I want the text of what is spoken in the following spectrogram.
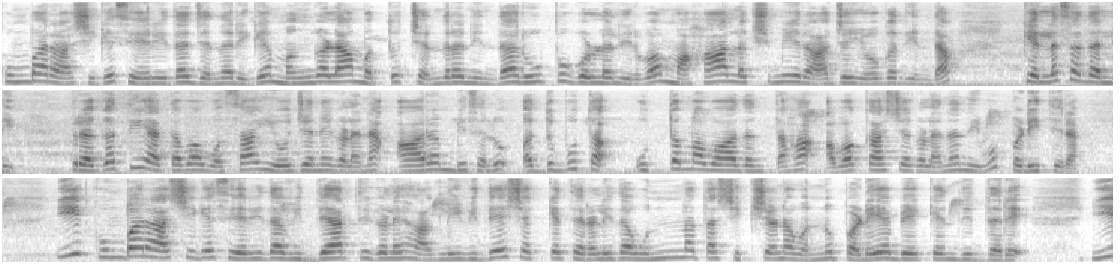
ಕುಂಭರಾಶಿಗೆ ಸೇರಿದ ಜನರಿಗೆ ಮಂಗಳ ಮತ್ತು ಚಂದ್ರನಿಂದ ರೂಪುಗೊಳ್ಳಲಿರುವ ಮಹಾಲಕ್ಷ್ಮಿ ರಾಜಯೋಗದಿಂದ ಕೆಲಸದಲ್ಲಿ ಪ್ರಗತಿ ಅಥವಾ ಹೊಸ ಯೋಜನೆಗಳನ್ನು ಆರಂಭಿಸಲು ಅದ್ಭುತ, ಉತ್ತಮವಾದಂತಹ ಅವಕಾಶಗಳನ್ನು ನೀವು ಪಡಿತೀರ. ಈ ಕುಂಭರಾಶಿಗೆ ಸೇರಿದ ವಿದ್ಯಾರ್ಥಿಗಳೇ ಆಗಲಿ, ವಿದೇಶಕ್ಕೆ ತೆರಳಿದ ಉನ್ನತ ಶಿಕ್ಷಣವನ್ನು ಪಡೆಯಬೇಕೆಂದಿದ್ದರೆ ಈ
